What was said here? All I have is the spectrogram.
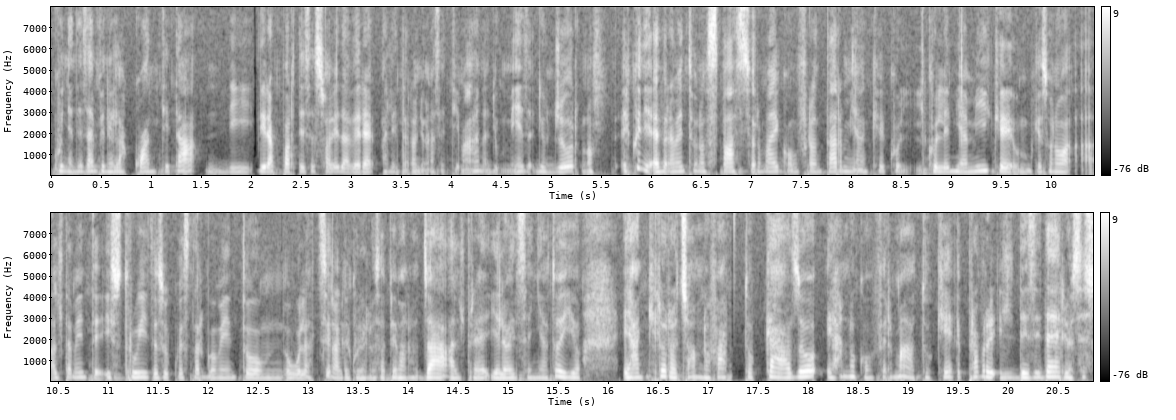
Quindi, ad esempio, nella quantità di, di rapporti sessuali da avere all'interno di una settimana, di un mese, di un giorno. E quindi è veramente uno spasso ormai confrontarmi anche col, con le mie amiche mm, che sono altamente istruite su questo argomento mm, ovulazionale, alcune lo sapevano già, altre glielo ho insegnato io, e anche loro ci hanno fatto caso e hanno confermato che proprio il desiderio sessuale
